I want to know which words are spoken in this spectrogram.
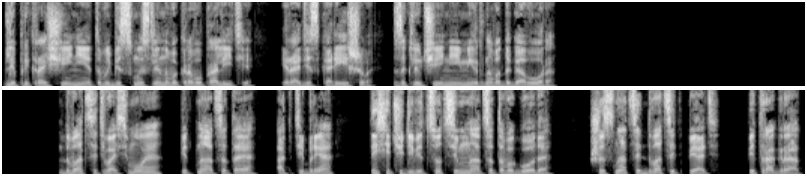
для прекращения этого бессмысленного кровопролития и ради скорейшего заключения мирного договора. 28-15 октября 1917 года, 16.25, Петроград,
